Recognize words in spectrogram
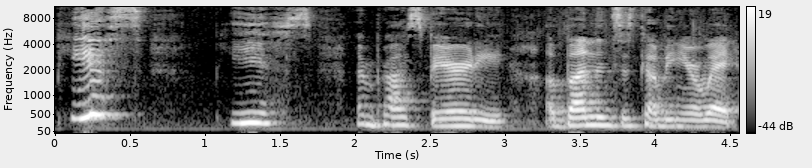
peace, peace, and prosperity. Abundance is coming your way.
